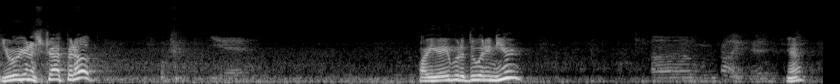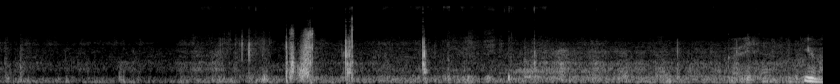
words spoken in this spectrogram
You were gonna strap it up. Yeah. Are you able to do it in here? Um, we probably could. Yeah. Here.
